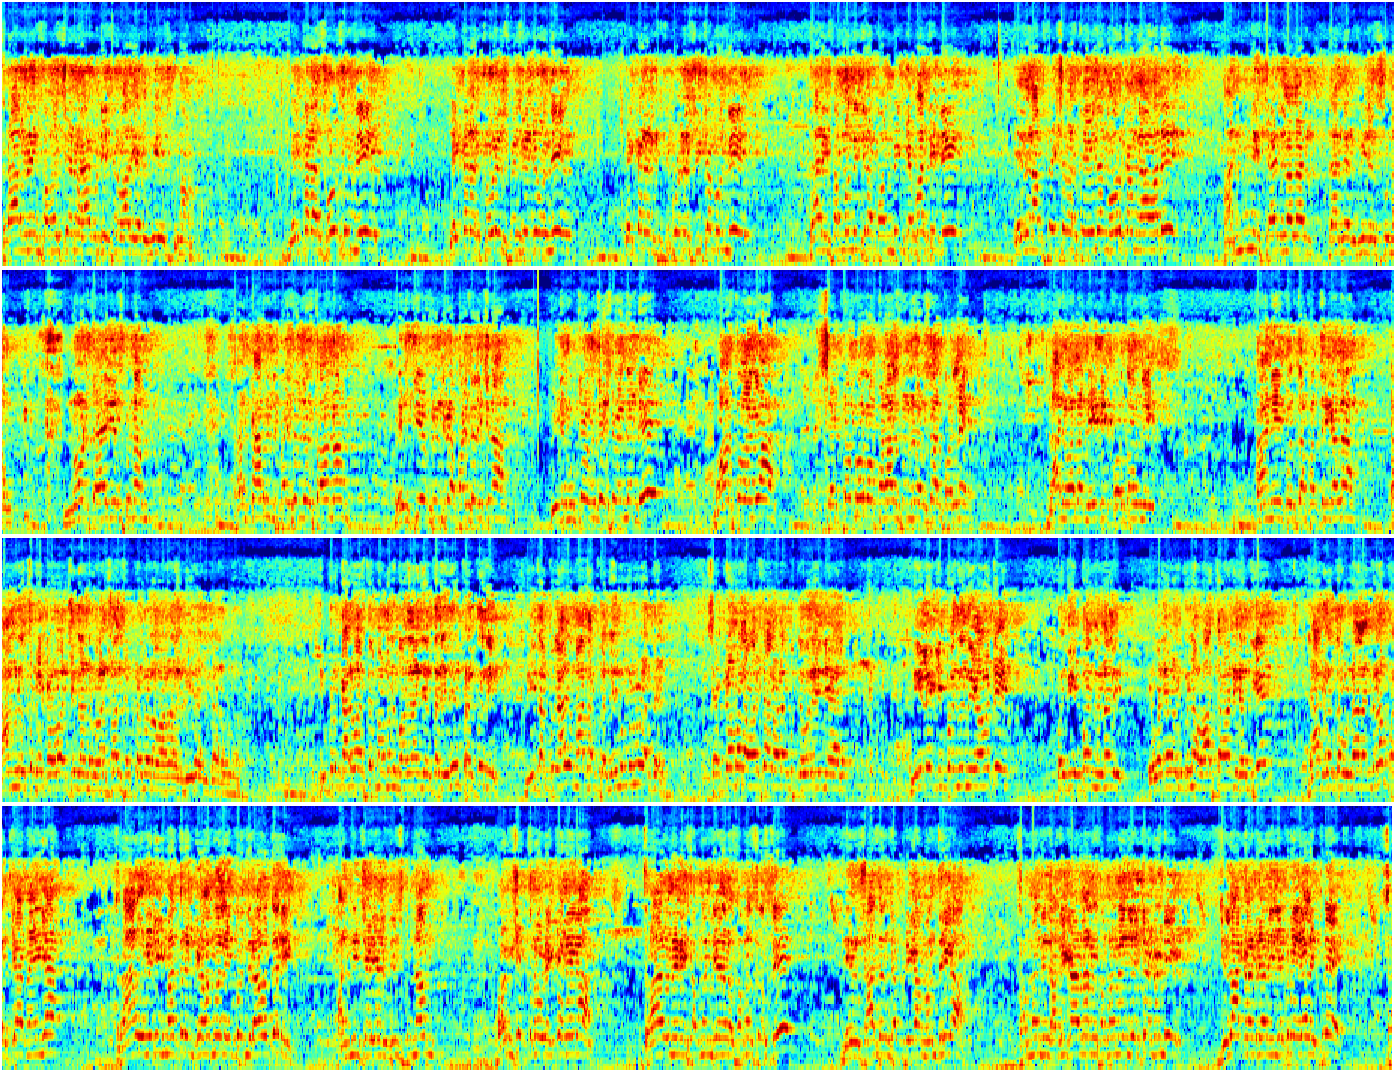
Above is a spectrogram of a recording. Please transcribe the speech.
త్రాగునీటి సమస్యను హ్యాబిటేషన్ వారిగా రివ్యూ చేస్తున్నాం. ఎక్కడ సోర్స్ ఉంది? ఎక్కడ స్టోరేజ్ ఫెసిలిటీ ఉంది? ఎక్కడ డిస్ట్రిబ్యూటర్ సిస్టమ్ ఉంది? దానికి సంబంధించిన పంపింగ్ కెపాసిటీ? ఏదైనా అబ్స్ట్రక్షన్ వస్తే ఏ విధంగా ఓవర్కమ్ కావాలి? అన్ని స్టాండ్ల దాని మీద వీడు చేసుకున్నాం నోట్ తయారు చేసుకున్నాం. సర్కార్ నుంచి పైసలు చేస్తా ఉన్నాం. ఎన్సీఎఫ్ నుంచి పైసలు ఇచ్చిన. వీటి ముఖ్య ఉద్దేశం ఏంటంటే వాస్తవంగా సెప్టెంబర్లో పడాల్సిన వర్షాలు పడలే. దానివల్ల నీటి కొరత ఉంది. కానీ కొంత పత్రికల కాంగ్రెస్తో కడవచ్చిందంటారు వర్షాలు సెప్టెంబర్లో వారాలి మీరే అధికారంలో. ఇప్పుడు కడవస్తే మమ్మల్ని బదనాలు చేస్తారు. ఇది ప్రకృతి. మీ తప్పు కాదు మా తప్పు కాదు. నేను కూడా అంటాడు సెప్టెంబర్ వర్షాలు పడకపోతే ఎవరేం చేయాలి? నీళ్ళకి ఇబ్బంది ఉంది కాబట్టి కొద్ది ఇబ్బంది ఉన్నది. ఎవరేమనుకున్నా వాస్తవానికి అందుకే జాగ్రత్త ఉండాలంటారా ప్రత్యామ్నాయంగా రాగునీటికి మాత్రం గ్రామాల్లో ఇబ్బంది రావద్దని అన్ని చర్యలు తీసుకున్నాం. భవిష్యత్తులో కూడా ఎక్కడైనా త్రాగునీటికి సంబంధించిన సమస్య వస్తే నేను శాసనసభ్యుడిగా మంత్రిగా సంబంధిత అధికారులను సమన్వయం చేసేటువంటి జిల్లా కలెక్టర్ గారు చెప్పిన ఇవాళ ఇప్పుడే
